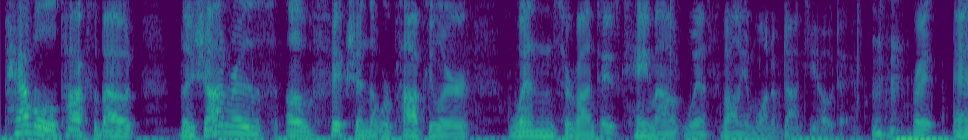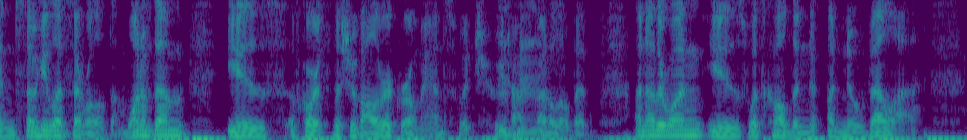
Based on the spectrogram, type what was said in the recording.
Pavel talks about the genres of fiction that were popular when Cervantes came out with Volume 1 of Don Quixote, Mhm. right? And so he lists several of them. One of them is, of course, the chivalric romance, which we talked Mhm. about a little bit. Another one is what's called the, a novella,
